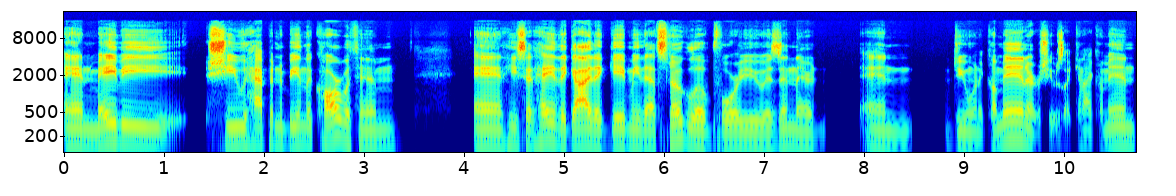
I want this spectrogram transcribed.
and maybe she happened to be in the car with him and he said, "Hey, the guy that gave me that snow globe for you is in there, and do you want to come in?" Or she was like, "Can I come in?"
